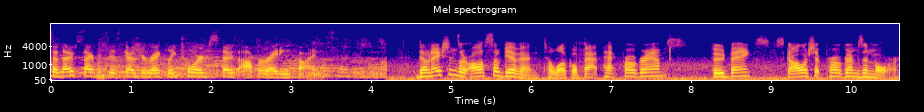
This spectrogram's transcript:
So those services go directly towards those operating funds. Donations are also given to local backpack programs, food banks, scholarship programs, and more.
